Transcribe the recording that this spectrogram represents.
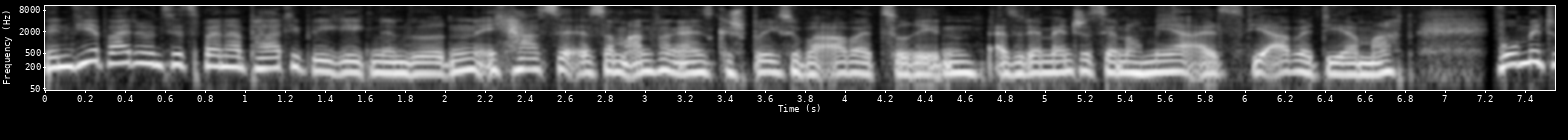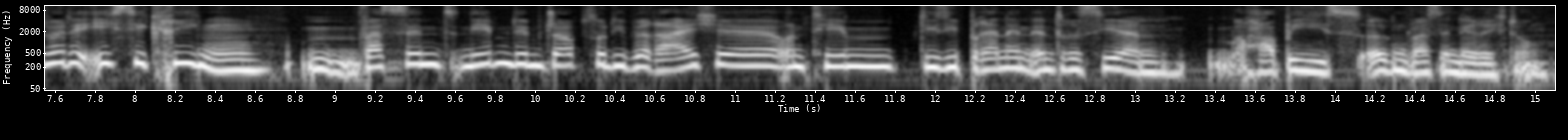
Wenn wir beide uns jetzt bei einer Party begegnen würden, ich hasse es, am Anfang eines Gesprächs über Arbeit zu reden. Also der Mensch ist ja noch mehr als die Arbeit, die er macht. Womit würde ich Sie kriegen? Was sind neben dem Job so die Bereiche und Themen, die Sie brennend interessieren? Hobbys, irgendwas in der Richtung?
